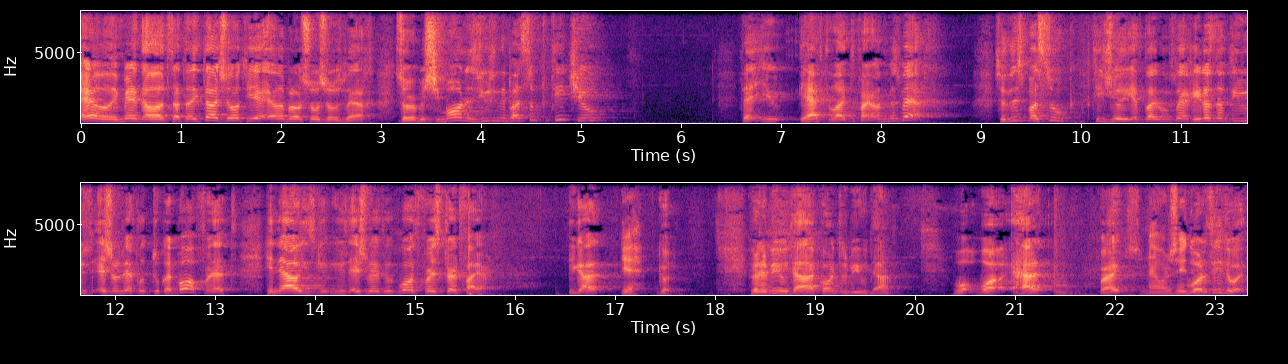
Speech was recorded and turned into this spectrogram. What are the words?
So Rabbi Shimon is using the pasuk to teach you that you, you have to light the fire on the mizbech. So this pasuk teaches you that you have to light on the mizbech. He doesn't have to use Eshon Mizbech Tukadbo for it. He now he's used Eshon Mizbech Tukadbo for his third fire. You got it? Yeah. Good. According to Rabbi Yehuda, what, what, how, right? Now what does he do? What does he do it?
